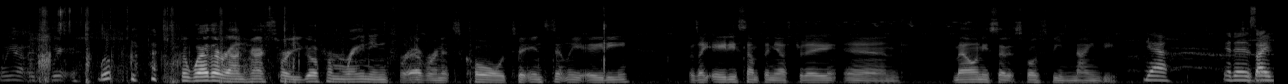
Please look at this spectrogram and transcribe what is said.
Well, yeah, it's weird. Whoop. the weather around here, I swear, you go from raining forever and it's cold to instantly 80. It was like 80 something yesterday, and Melanie said it's supposed to be 90. Yeah, it is. I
